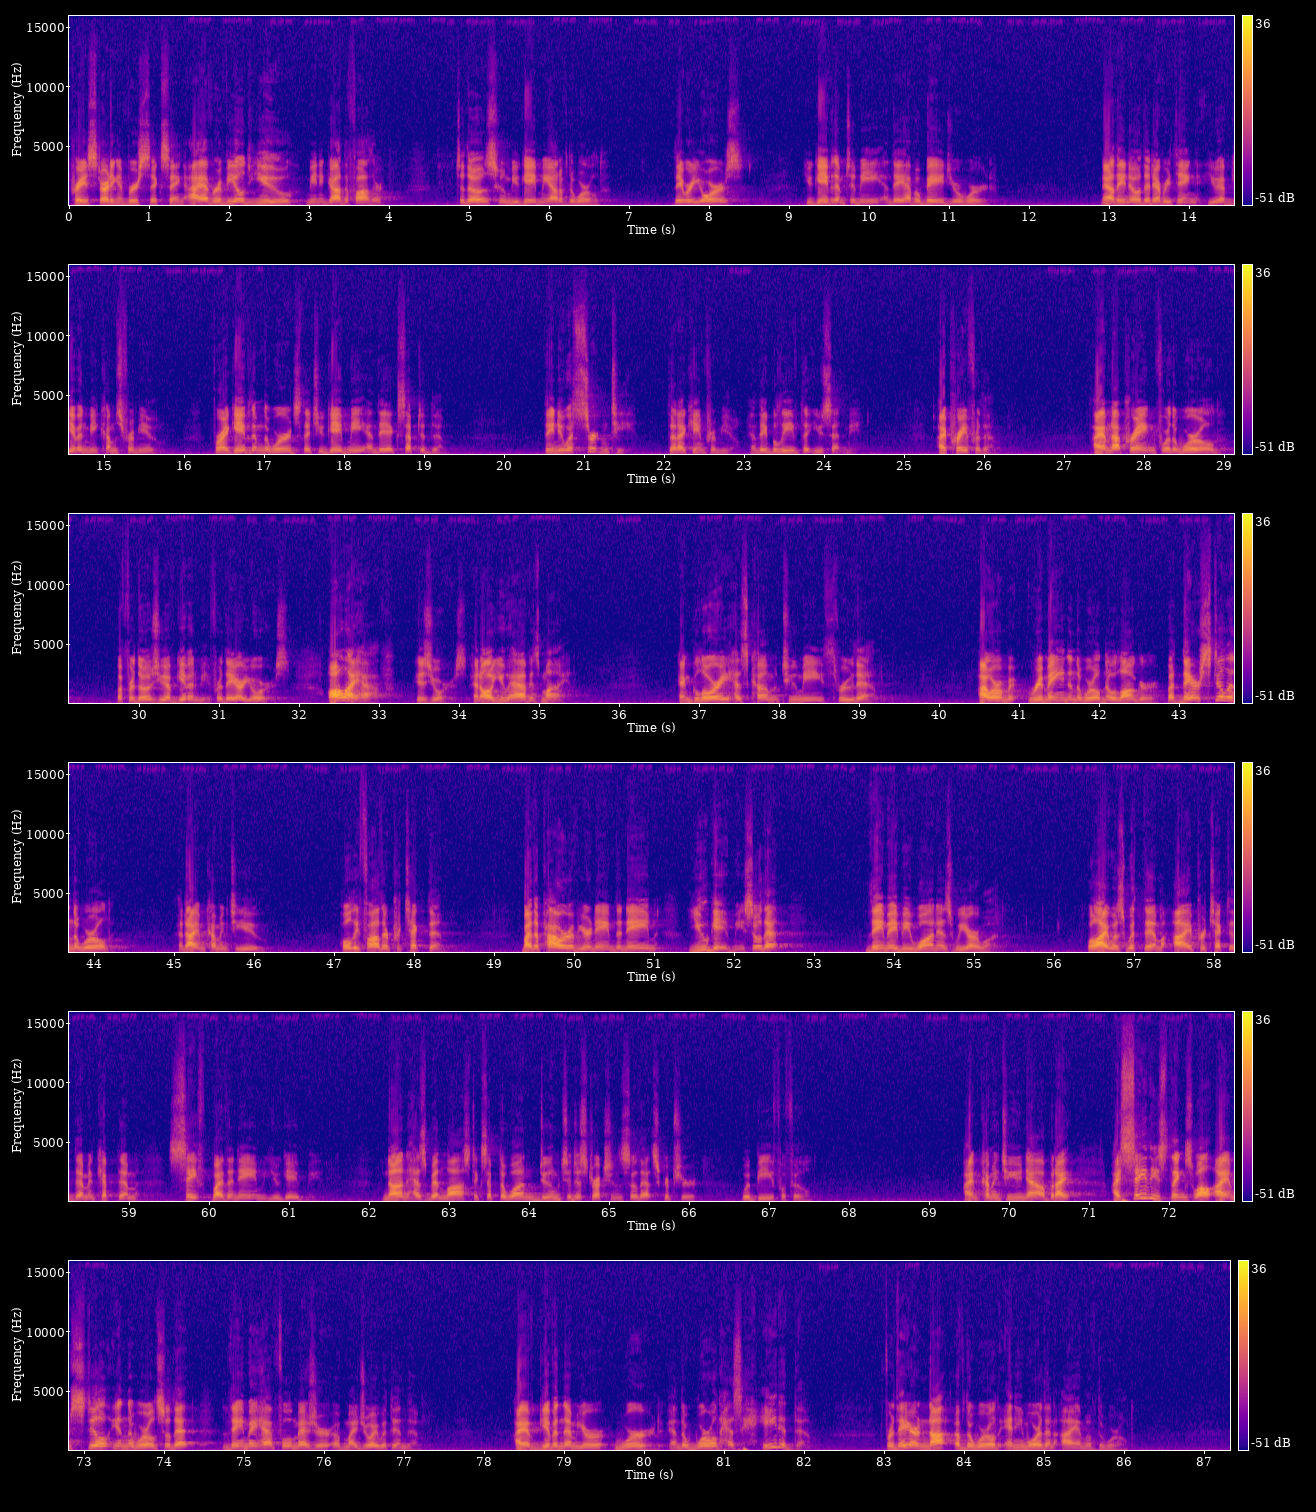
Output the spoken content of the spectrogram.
prays starting in verse 6, saying, I have revealed you, meaning God the Father, to those whom you gave me out of the world. They were yours, you gave them to me, and they have obeyed your word. Now they know that everything you have given me comes from you. For I gave them the words that you gave me, and they accepted them. They knew a certainty that I came from you, and they believed that you sent me. I pray for them. I am not praying for the world, but for those you have given me, for they are yours. All I have is yours, and all you have is mine. And glory has come to me through them. I will remain in the world no longer, but they are still in the world, and I am coming to you. Holy Father, protect them by the power of your name, the name you gave me, so that they may be one as we are one. While I was with them, I protected them and kept them safe by the name you gave me. None has been lost except the one doomed to destruction, so that Scripture would be fulfilled. I am coming to you now, but I, I say these things while I am still in the world, so that they may have full measure of my joy within them. I have given them your word, and the world has hated them, for they are not of the world any more than I am of the world.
